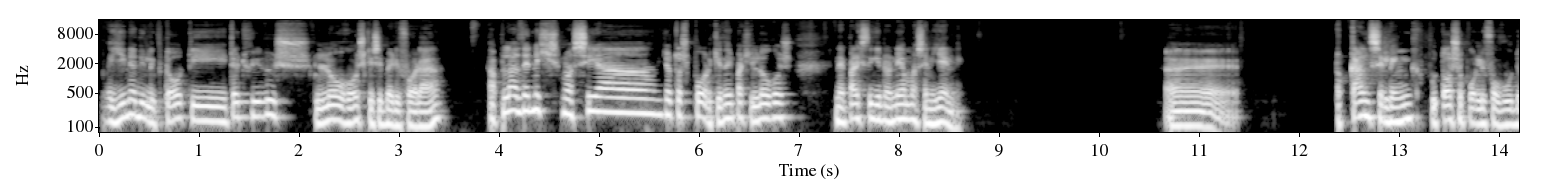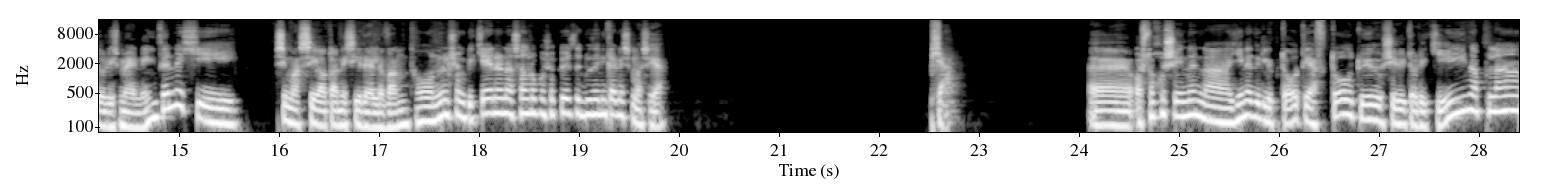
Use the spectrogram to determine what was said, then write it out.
γίνει αντιληπτό ότι τέτοιου είδους λόγος και συμπεριφορά απλά δεν έχει σημασία για το σπορ και δεν υπάρχει λόγος να υπάρχει στην κοινωνία μας εν γέννη. Ε, το canceling που τόσο πολύ φοβούνται ορισμένοι δεν έχει σημασία όταν είσαι irrelevant. Ο Νέλσον Πικέ είναι ένας άνθρωπος ο οποίος δεν του δίνει κανεί σημασία. Πια. Ε, ο στόχος είναι να γίνει αντιληπτό ότι αυτό του είδους η ρητορική είναι απλά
